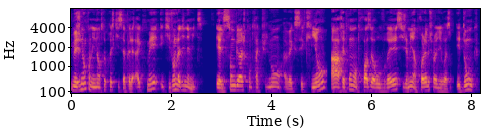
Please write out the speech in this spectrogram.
Imaginons qu'on ait une entreprise qui s'appelle Acme et qui vend de la dynamite et elle s'engage contractuellement avec ses clients à répondre en trois heures ouvrées si jamais il y a un problème sur la livraison. Et donc,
